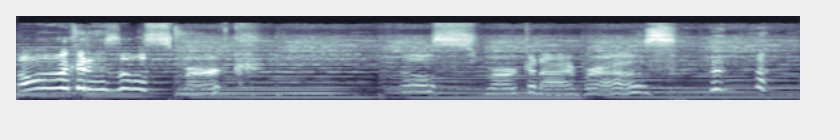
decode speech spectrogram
Oh, look at his little smirk. Little smirk and eyebrows.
